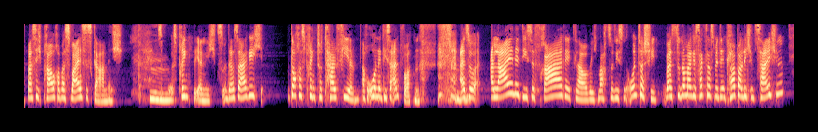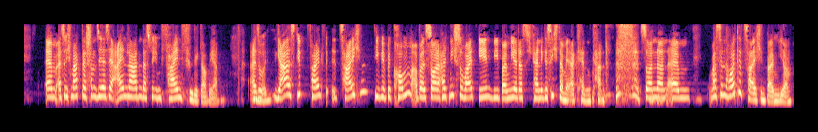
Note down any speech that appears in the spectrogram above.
was ich brauche, aber es weiß es gar nicht. Hm. Es, es bringt ihr nichts. Und da sage ich, doch, es bringt total viel, auch ohne diese Antworten. Mhm. Also alleine diese Frage, glaube ich, macht so diesen Unterschied. Weißt du nochmal gesagt hast mit den körperlichen Zeichen, ähm, also ich mag da schon sehr, sehr einladen, dass wir eben feinfühliger werden. Also mhm. ja, es gibt Zeichen, die wir bekommen, aber es soll halt nicht so weit gehen wie bei mir, dass ich keine Gesichter mehr erkennen kann, sondern mhm. ähm, was sind heute Zeichen bei mir?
